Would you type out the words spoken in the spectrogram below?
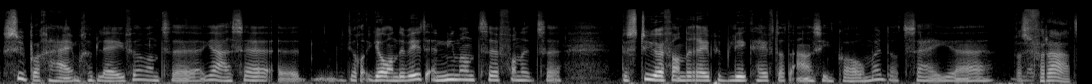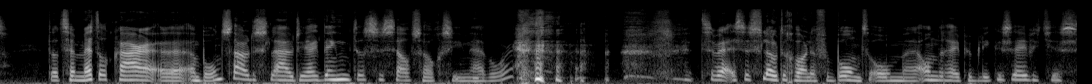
Super geheim gebleven, want ja, ze, Johan de Wit en niemand van het bestuur van de Republiek heeft dat aanzien komen. Dat zij. Was verraad. Dat ze met elkaar uh, een bond zouden sluiten. Ja, ik denk niet dat ze het zelf zo gezien hebben hoor. ze, ze sloten gewoon een verbond om, uh, om de Republiek eens eventjes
